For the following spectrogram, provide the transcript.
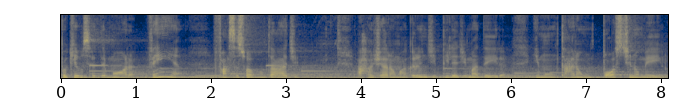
Por que você demora? Venha, faça sua vontade. Arranjaram uma grande pilha de madeira e montaram um poste no meio.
